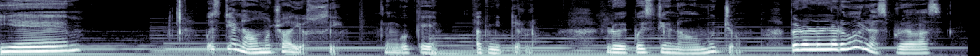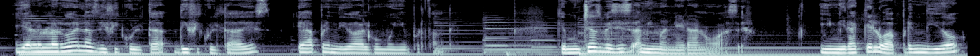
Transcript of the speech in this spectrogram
y he cuestionado mucho a Dios, sí, tengo que admitirlo. Lo he cuestionado mucho, pero a lo largo de las pruebas y a lo largo de las dificultades he aprendido algo muy importante, que muchas veces a mi manera no va a ser. Y mira que lo he aprendido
